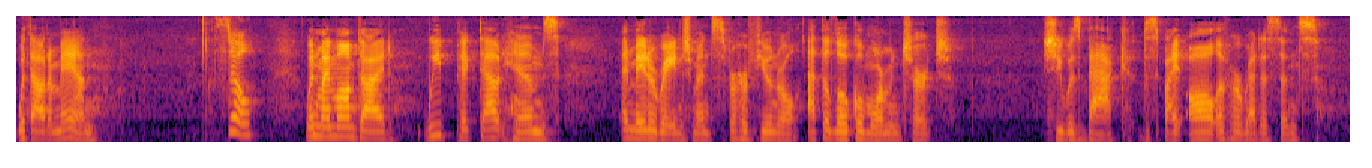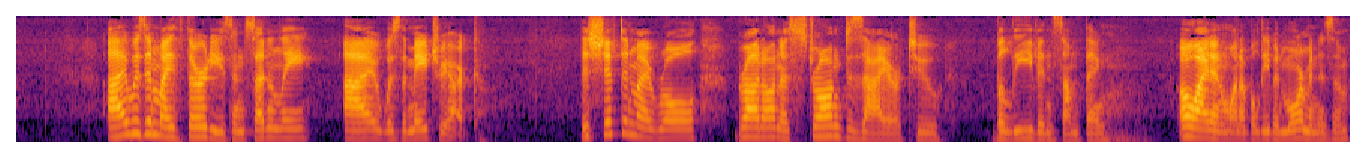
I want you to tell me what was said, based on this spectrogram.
without a man. Still, when my mom died, we picked out hymns and made arrangements for her funeral at the local Mormon church. She was back despite all of her reticence. I was in my 30s and suddenly I was the matriarch. This shift in my role brought on a strong desire to believe in something. Oh, I didn't want to believe in Mormonism,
